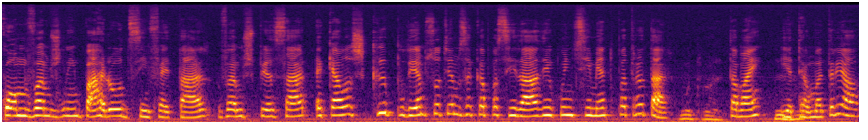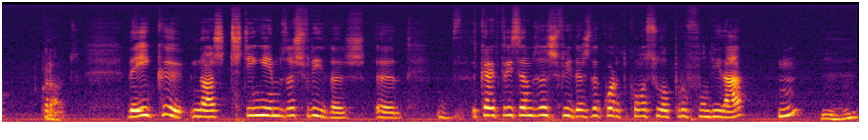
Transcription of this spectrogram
como vamos limpar ou desinfetar, vamos pensar aquelas que podemos ou temos a capacidade e o conhecimento para tratar. Muito bem. Está bem? Uhum. E até o material. Pronto. Daí que nós distinguimos as feridas, uh, caracterizamos as feridas de acordo com a sua profundidade. Hum? Uhum.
